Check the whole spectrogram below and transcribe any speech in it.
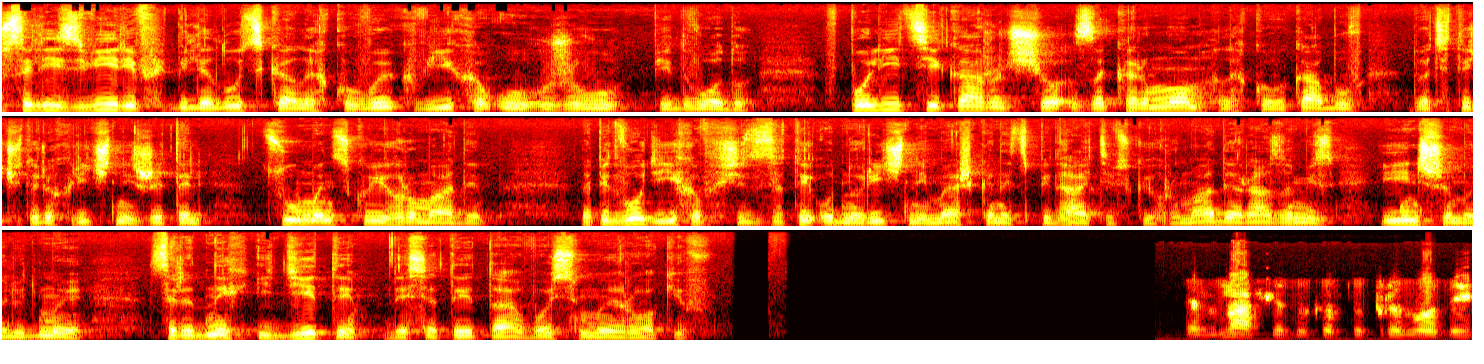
селі Звірів біля Луцька легковик в'їхав у гужову під воду. В поліції кажуть, що за кермом легковика був 24-річний житель Цуманської громади. На підводі їхав 61-річний мешканець Підгатівської громади разом із іншими людьми. Серед них і діти 10 та 8 років. Внаслідок автопригоди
